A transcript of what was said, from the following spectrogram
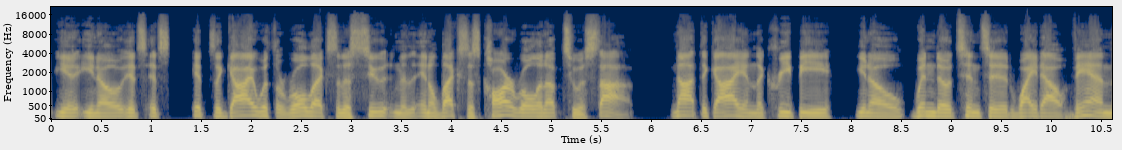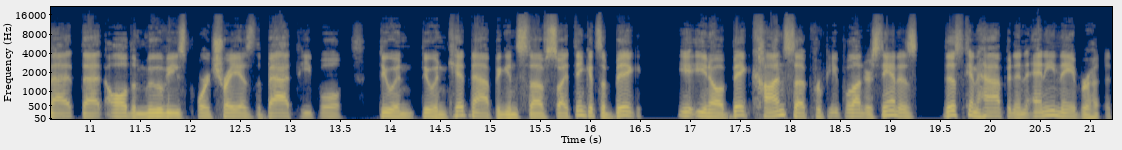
You, you know, it's, it's, it's the guy with the Rolex and a suit and in a Lexus car rolling up to a stop, not the guy in the creepy, you know, window tinted whiteout van that, that all the movies portray as the bad people doing, doing kidnapping and stuff. So I think it's a big, you know, a big concept for people to understand is this can happen in any neighborhood.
